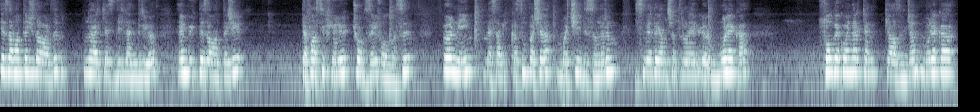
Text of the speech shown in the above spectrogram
dezavantajı da vardı. Bunu herkes dillendiriyor. En büyük dezavantajı defansif yönü çok zayıf olması. Örneğin mesela bir Kasımpaşa maçıydı sanırım. İsimleri de yanlış hatırlayabiliyorum. Muleka sol bek oynarken Kazımcan Muleka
